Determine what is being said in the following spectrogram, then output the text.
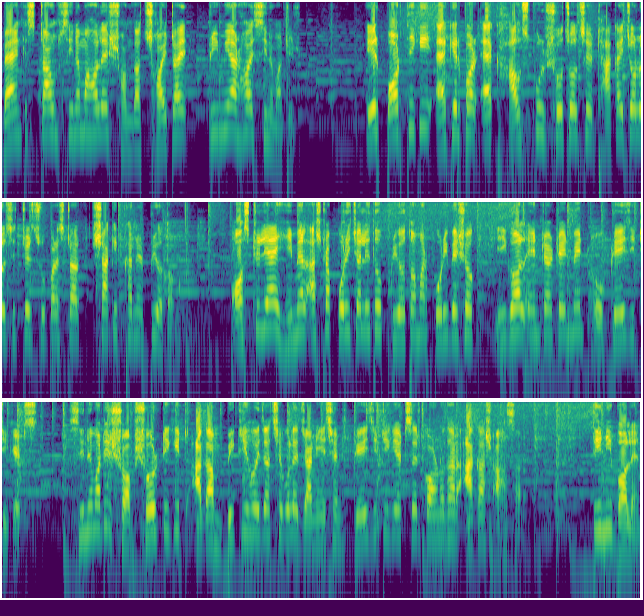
ব্যাংকস্টাউন সিনেমা হলে সন্ধ্যা ছয়টায় প্রিমিয়ার হয় সিনেমাটির। এরপর থেকেই একের পর এক হাউসফুল শো চলছে ঢাকাই চলচ্চিত্রের সুপারস্টার শাকিব খানের প্রিয়তমা। অস্ট্রেলিয়ায় হিমেল আশরাফ পরিচালিত প্রিয়তমার পরিবেশক ইগল এন্টারটেনমেন্ট ও ক্রেজি টিকেটস। সিনেমাটির সব শোর টিকিট আগাম বিক্রি হয়ে যাচ্ছে বলে জানিয়েছেন ক্রেজি টিকেটসের কর্ণধার আকাশ আহসান। তিনি বলেন,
